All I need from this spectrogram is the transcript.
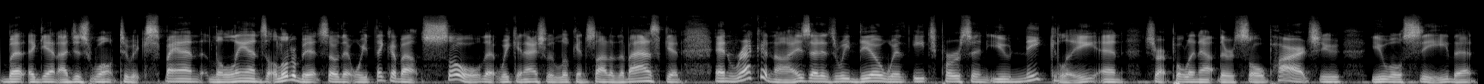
But again, I just want to expand the lens a little bit so that we think about soul, that we can actually look inside of the basket and recognize that as we deal with each person uniquely and start pulling out their soul parts, you you will see that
